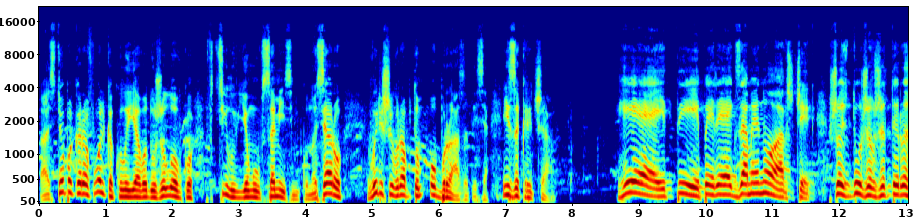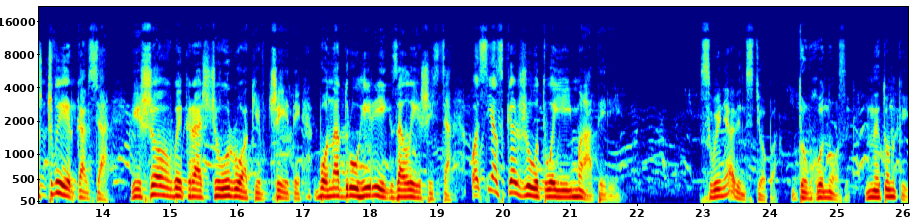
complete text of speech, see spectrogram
А Стьопа Карафолька, коли я дуже ловко вцілив йому в самісіньку носяру, вирішив раптом образитися і закричав. Гей, ти, переекзаменовщик, щось дуже вже ти розчвиркався. Ішов би краще уроки вчити, бо на другий рік залишишся. Ось я скажу твоїй матері. Свиня він Стьопа, довгоносик, не тонкий,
